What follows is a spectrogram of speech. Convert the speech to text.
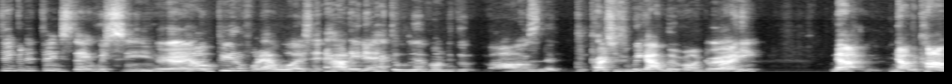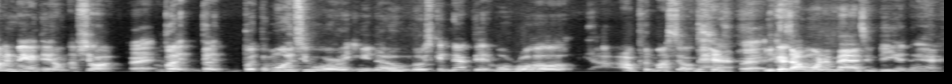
Think of the things they were seeing. Right. How beautiful that was, and how they didn't have to live under the laws and the, the pressures we got to live under, Right. right. Now, now the common man did, I'm, I'm sure, right, but the but the ones who were, you know, most connected, more royal, I'll put myself there right, because I want to imagine being there.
